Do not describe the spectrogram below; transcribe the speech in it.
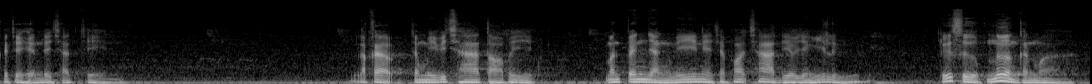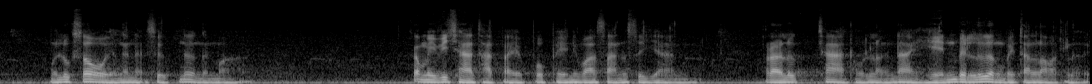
ก็จะเห็นได้ชัดเจน แล้วก็จะมีวิชาต่อไปอีก มันเป็นอย่างนี้เนี่ยเฉพาะชาติเดียวอย่างนี้หรือ หรือสืบเนื่องกันมา เหมือนลูกโซ่อย่างนั้นนะสืบเนื่องกันมา ก็มีวิชาถัดไปปเพนิวาสานุสยานระลึกชาติผลหลังได้ เห็นเป็นเรื่องไปตลอดเลย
